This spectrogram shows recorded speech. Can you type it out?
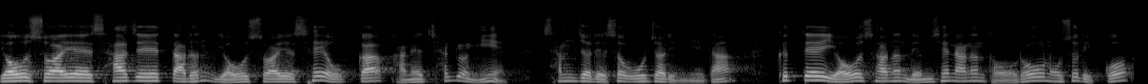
여호수아의 사제에 따른 여호수아의 새 옷과 간의 착용이 3절에서 5절입니다. 그때 여호수아는 냄새 나는 더러운 옷을 입고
